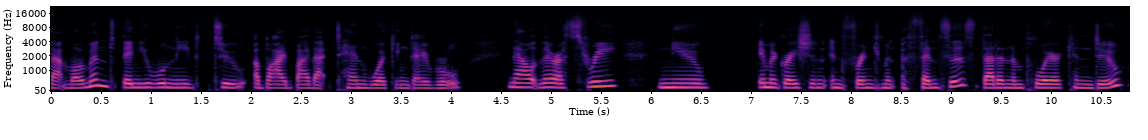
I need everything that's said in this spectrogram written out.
that moment, then you will need to abide by that 10 working day rule. Now, there are three new immigration infringement offenses that an employer can do.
